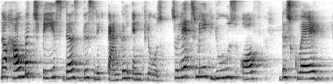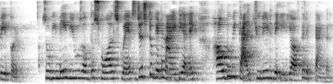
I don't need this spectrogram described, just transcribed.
Now how much space does this rectangle enclose? So let's make use of the squared paper so we make use of the small squares just to get an idea like how do we calculate the area of the rectangle.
